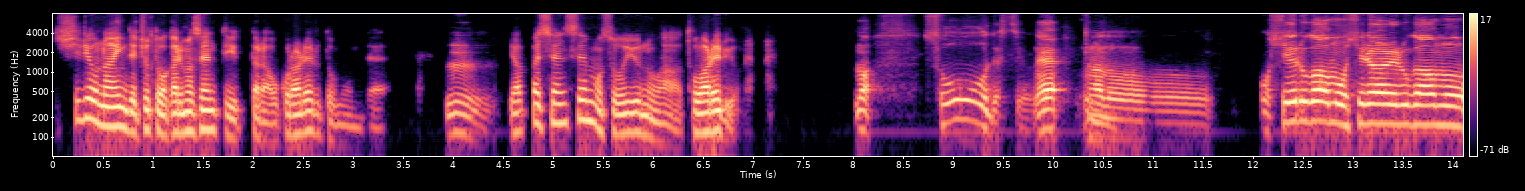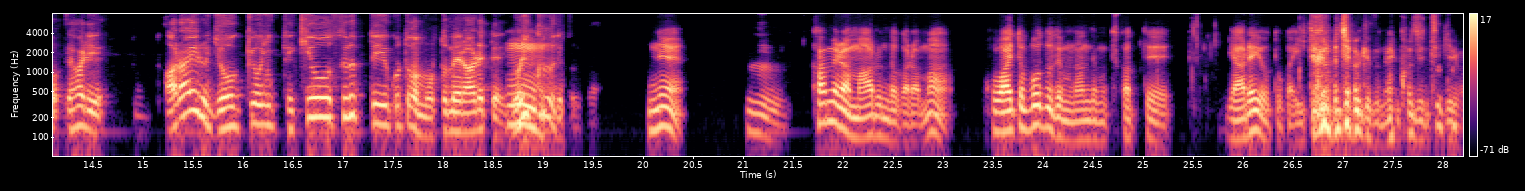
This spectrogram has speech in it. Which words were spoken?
資料ないんでちょっと分かりませんって言ったら怒られると思うんで、うん。やっぱり先生もそういうのは問われるよね。まあ、そうですよね。うんあのー教える側も教えられる側も、やはり、あらゆる状況に適応するっていうことが求められて、より来るでしょうね。ねうん。カメラもあるんだから、まあ、ホワイトボードでも何でも使ってやれよとか言いたくなっちゃうけどね、個人的には。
